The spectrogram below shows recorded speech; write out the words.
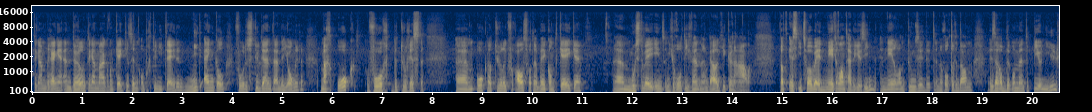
te gaan brengen en duidelijk te gaan maken van kijk, er zijn opportuniteiten, niet enkel voor de studenten en de jongeren, maar ook voor de toeristen. Ehm, ook natuurlijk voor alles wat erbij komt kijken, um, moesten wij eens een groot event naar België kunnen halen. Dat is iets wat wij in Nederland hebben gezien. In Nederland doen zij dit. In Rotterdam is daar op dit moment de pionier.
